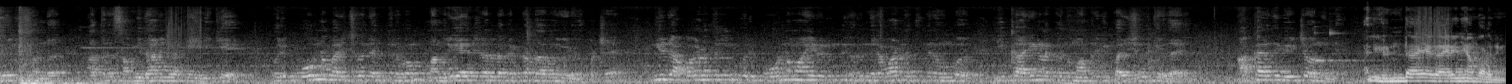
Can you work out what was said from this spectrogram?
പോലീസ് ഉണ്ട് അത്തരം സംവിധാനങ്ങളൊക്കെ ഇരിക്കെ ഒരു പൂർണ പരിശോധന എത്തുന്നപ്പം മന്ത്രിയായിട്ടുള്ള കെട്ടിടം തകർന്നു വീഴുന്നു പക്ഷേ ഇങ്ങനൊരു അപകടത്തിൽ ഒരു പൂർണമായ ഒരു ഒരു നിലപാടിലെത്തുന്നതിന് മുമ്പ് ഈ കാര്യങ്ങളൊക്കെ ഒന്ന് മന്ത്രിക്ക് പരിശോധിക്കരുതായിരുന്നു. ആ കാര്യത്തിൽ വീഴ്ച വന്നില്ലേ? അല്ല ഉണ്ടായ കാര്യം ഞാൻ പറഞ്ഞു.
